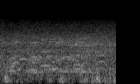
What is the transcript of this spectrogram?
どうだ?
